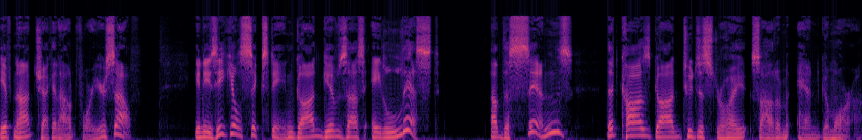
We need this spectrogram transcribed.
If not, check it out for yourself. In Ezekiel 16, God gives us a list of the sins that caused God to destroy Sodom and Gomorrah.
